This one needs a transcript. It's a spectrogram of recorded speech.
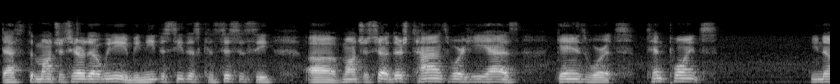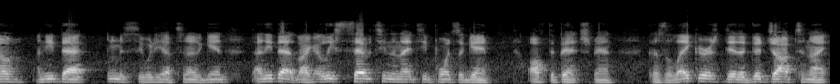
That's the Montrezl that we need. We need to see this consistency of Montrezl. There's times where he has games where it's 10 points. You know, I need that. Let me see what do you have tonight again. I need that like at least 17 to 19 points a game off the bench, man. Because the Lakers did a good job tonight.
